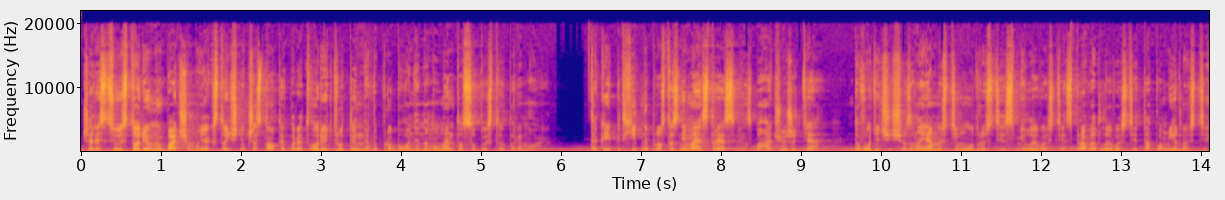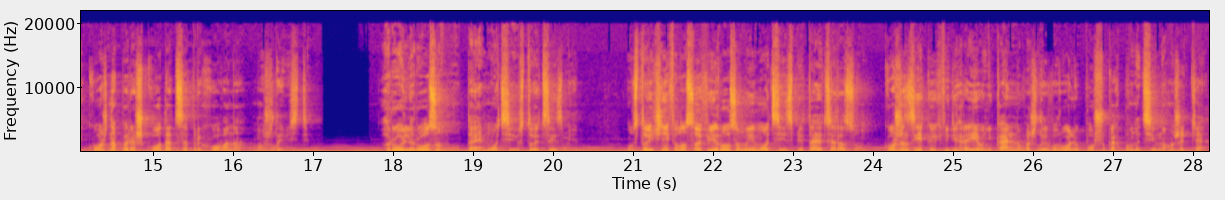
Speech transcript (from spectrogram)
Через цю історію ми бачимо, як стоїчні чесноти перетворюють рутинне випробування на момент особистої перемоги. Такий підхід не просто знімає стрес, він збагачує життя, доводячи, що за наявності мудрості, сміливості, справедливості та помірності кожна перешкода це прихована можливість. Роль розуму та емоцій у стоїцизмі. У стоїчній філософії розум і емоції сплітаються разом, кожен з яких відіграє унікальну важливу роль у пошуках повноцінного життя.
